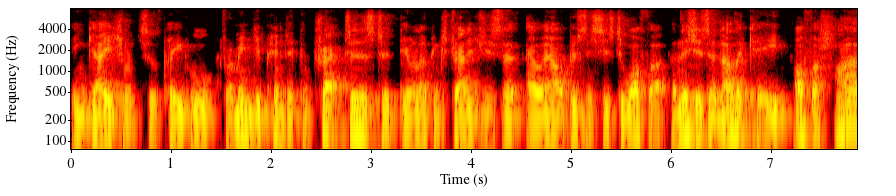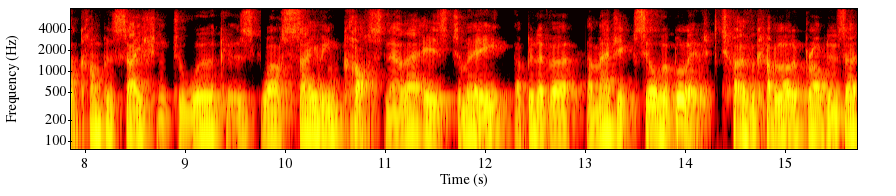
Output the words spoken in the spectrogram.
engagements of people from independent contractors to developing strategies that allow businesses to offer. And this is another key offer higher compensation to workers while saving costs. Now, that is to me a bit of a, a magic silver bullet to overcome a lot of problems. So,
